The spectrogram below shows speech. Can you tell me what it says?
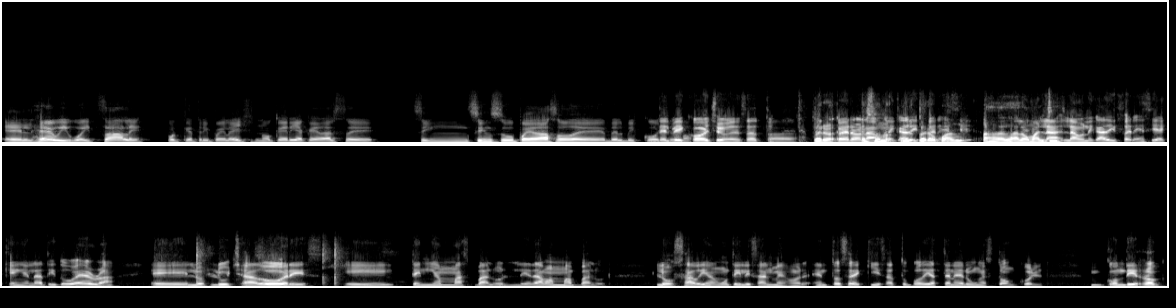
el heavyweight sale porque Triple H no quería quedarse sin, sin su pedazo de, del bizcocho. Del bizcocho, exacto. Ah. pero, la, única diferencia, ah, la, la, única diferencia es que en el Attitude Era eh, los luchadores eh, tenían más valor, le daban más valor, lo sabían utilizar mejor. Entonces, quizás tú podías tener un Stone Cold con D-Rock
